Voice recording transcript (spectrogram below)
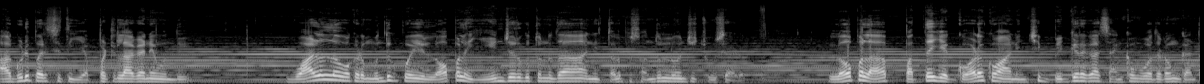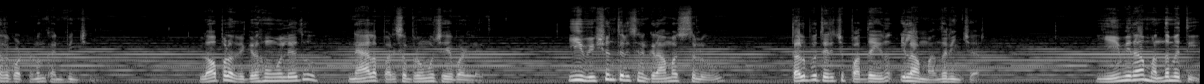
ఆ గుడి పరిస్థితి ఎప్పటిలాగానే ఉంది. వాళ్ళల్లో ఒకడు ముందుకు పోయి లోపల ఏం జరుగుతున్నదా అని తలుపు సందుల్లోంచి చూశాడు. లోపల పద్దయ్య గోడకు ఆనించి బిగ్గరగా శంఖం ఊదడం గంటలు కొట్టడం కనిపించింది. లోపల విగ్రహము లేదు నేల పరిశుభ్రము చేయబడలేదు. ఈ విషయం తెలిసిన గ్రామస్తులు తలుపు తెరిచి పద్దయ్యను ఇలా మందరించారు ఏమిరా మందమతి?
